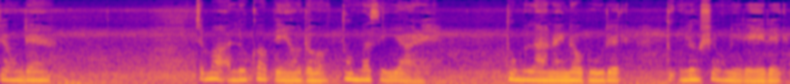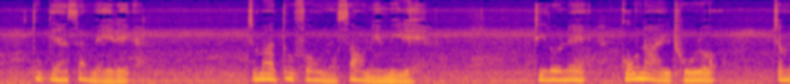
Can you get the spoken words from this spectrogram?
ှုံတန်းကျမအလုတ်ကပင်ရောက်တော့သူ့မက်ဆေ့ရတယ်သူမလာနိုင်တော့ဘူးတဲ့သူအလုတ်ရှုံနေတယ်တဲ့သူပြန်ဆက်မယ်တဲ့ကျမသူ့ဖုန်းကိုစောင့်နေမိတယ်ဒီလိုနဲ့9နာရီထိုးတော့ကျမ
